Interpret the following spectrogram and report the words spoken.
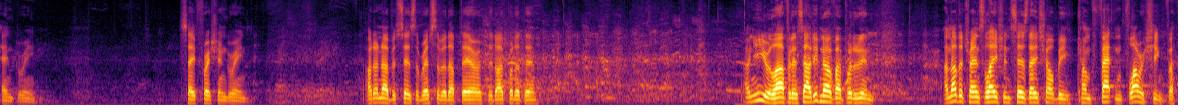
and green. Say fresh and green. I don't know if it says the rest of it up there. Did I put it there? I knew you were laughing at so I didn't know if I put it in. Another translation says they shall become fat and flourishing, but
